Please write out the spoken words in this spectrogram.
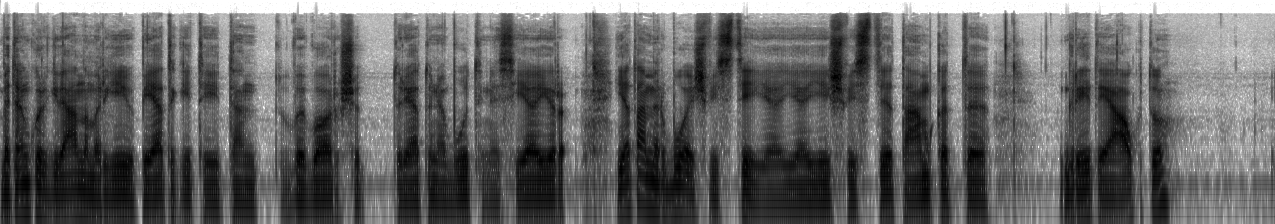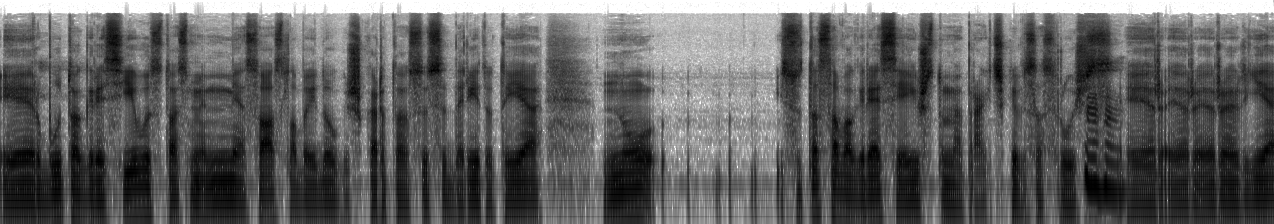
bet ten, kur gyvena margėjų pėtakai, tai ten vaivorykščių turėtų nebūti, nes jie, ir, jie tam ir buvo išvysti, jie, jie, jie išvysti tam, kad e, greitai auktų ir būtų agresyvūs, tos mė- mėsos labai daug iš karto susidarytų. Tai jie, nu, su ta savo agresija išstumia praktiškai visas rūšis Mhm. ir ir ir ir jie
